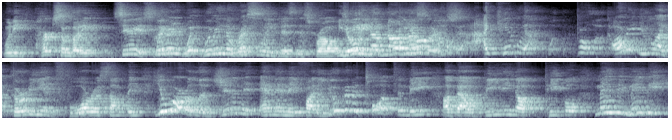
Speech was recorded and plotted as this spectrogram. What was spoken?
when he hurts somebody seriously. We're in, we're in the wrestling business, bro. He's beating up non-wrestlers. I can't believe, bro. Aren't you like 30 and four or something? You are a legitimate MMA fighter. You're gonna talk to me about beating up people? Maybe, maybe.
